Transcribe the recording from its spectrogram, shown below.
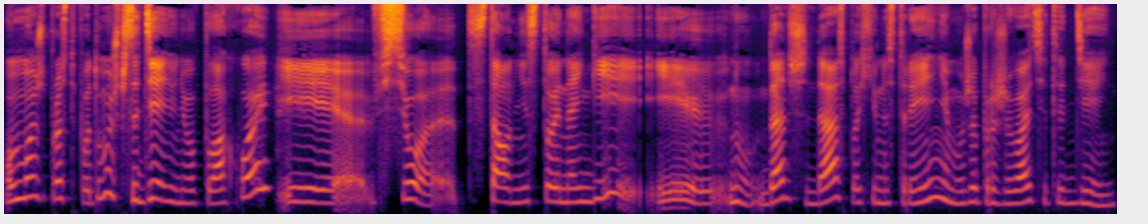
он может просто подумать, что день у него плохой, и все, стал не с той ноги, и ну, дальше, да, с плохим настроением уже проживать этот день.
